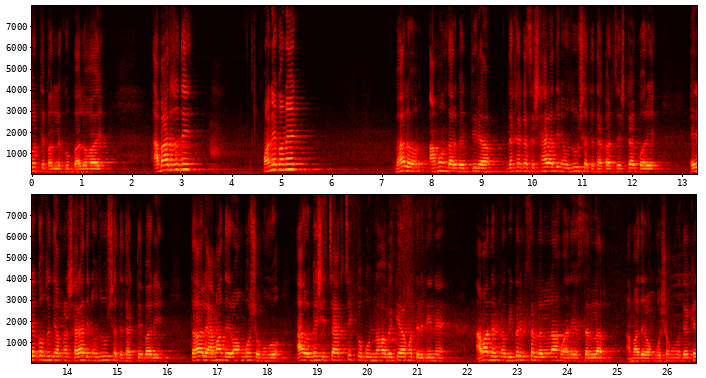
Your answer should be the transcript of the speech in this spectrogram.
করতে পারলে খুব ভালো হয়। আবার যদি অনেক অনেক ভালো আমলদার ব্যক্তিরা দেখা গেছে সারাদিনে উজুর সাথে থাকার চেষ্টা করে, এরকম যদি আমরা সারাদিন উজুর সাথে থাকতে পারি, তাহলে আমাদের অঙ্গসমূহ আরও বেশি চাকচিক্যপূর্ণ হবে কেয়ামতের দিনে। আমাদের নবী করিম সাল্লাহ আলিয়াল্লাম আমাদের অঙ্গসমূহ দেখে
